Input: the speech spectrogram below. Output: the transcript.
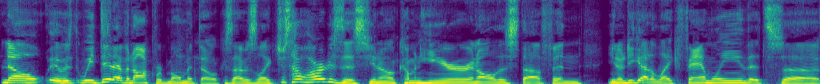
No, it was. We did have an awkward moment though, because I was like, "Just how hard is this? You know, coming here and all this stuff, and you know, do you got a like family that's uh,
